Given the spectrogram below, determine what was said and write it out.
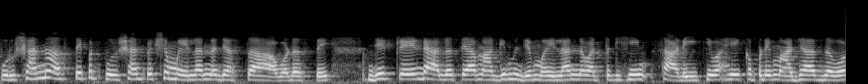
पुरुषांना असते पण पुरुषांपेक्षा महिलांना जास्त आवड असते. जे ट्रेंड आलं त्यामागे म्हणजे महिलांना वाटतं की ही साडी किंवा हे कपडे माझ्याजवळ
